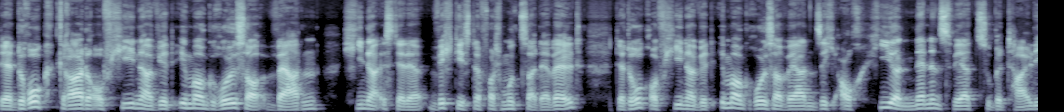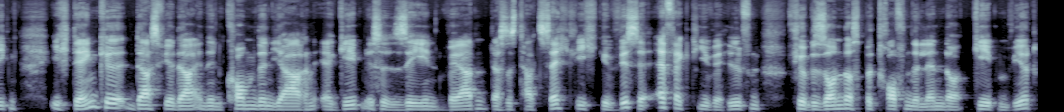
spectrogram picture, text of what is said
Der Druck gerade auf China wird immer größer werden. China ist ja der wichtigste Verschmutzer der Welt. Der Druck auf China wird immer größer werden, sich auch hier nennenswert zu beteiligen. Ich denke, dass wir da in den kommenden Jahren Ergebnisse sehen werden, dass es tatsächlich gewisse effektive Hilfen für besonders betroffene Länder geben wird.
